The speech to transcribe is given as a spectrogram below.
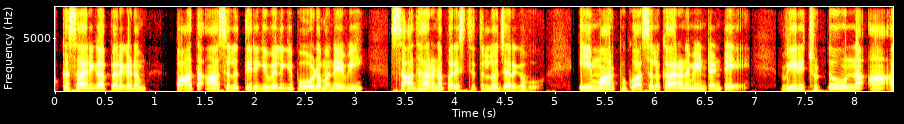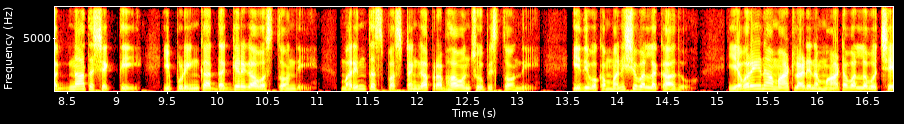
ఒక్కసారిగా పెరగడం పాత ఆశలు తిరిగి వెలిగిపోవడమనేవి సాధారణ పరిస్థితుల్లో జరగవు. ఈ మార్పుకు అసలు కారణమేంటంటే వీరి చుట్టూ ఉన్న ఆ అజ్ఞాత శక్తి ఇప్పుడు ఇంకా దగ్గరగా వస్తోంది. మరింత స్పష్టంగా ప్రభావం చూపిస్తోంది. ఇది ఒక మనిషి వల్ల కాదు. ఎవరైనా మాట్లాడిన మాట వల్ల వచ్చే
